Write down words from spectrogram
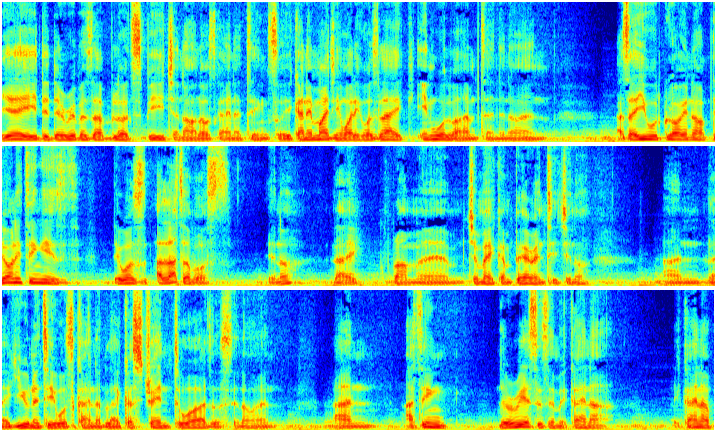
yeah, he did the Rivers of Blood speech and all those kind of things. So you can imagine what it was like in Wolverhampton, you know. And as a youth growing up, the only thing is there was a lot of us, you know, like from um, Jamaican parentage, you know. And like unity was kind of like a strength towards us, you know. And and I think the racism it kind of it kind of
